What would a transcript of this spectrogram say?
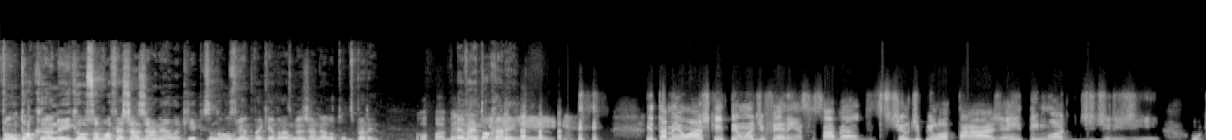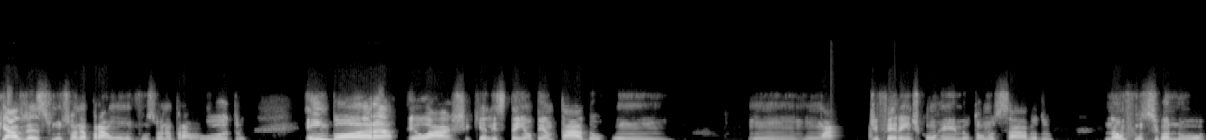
Vão tocando aí, que eu só vou fechar as janelas aqui, porque senão os ventos vão quebrar as minhas janelas tudo. Espera aí. Opa, beleza. vai tocando aí. E... e também eu acho que tem uma diferença, sabe? É estilo de pilotagem, aí tem modo de dirigir. O que às vezes funciona para um, não funciona para outro. Embora eu ache que eles tenham tentado um, um uma diferente com o Hamilton no sábado, não funcionou.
